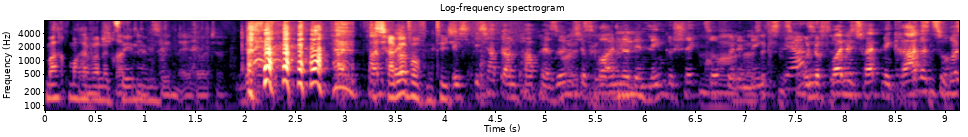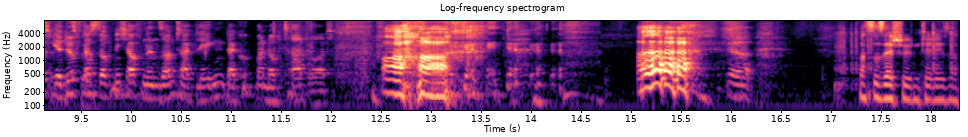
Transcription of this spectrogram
Mach, mach Dann einfach eine schreibt 10 die hin. 10, ey Leute. Ich schreibe einfach auf den Tisch. Ich, ich habe ja ein paar persönliche 13. Freunde den Link geschickt, so für den äh, Link. 26, Und eine Freundin 17. schreibt mir gerade 26, zurück, ihr dürft das 12. doch nicht auf einen Sonntag legen, da guckt man doch Tatort. Aha. Ja. Machst du sehr schön, Theresa.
